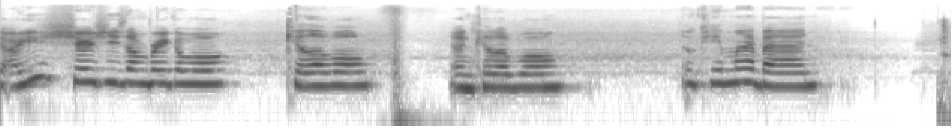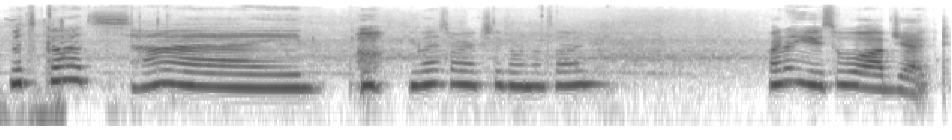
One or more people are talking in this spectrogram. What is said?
Are you sure she's unbreakable? Killable. Unkillable? Okay, my bad. Let's go outside. you guys are actually going outside? Find a useful object.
